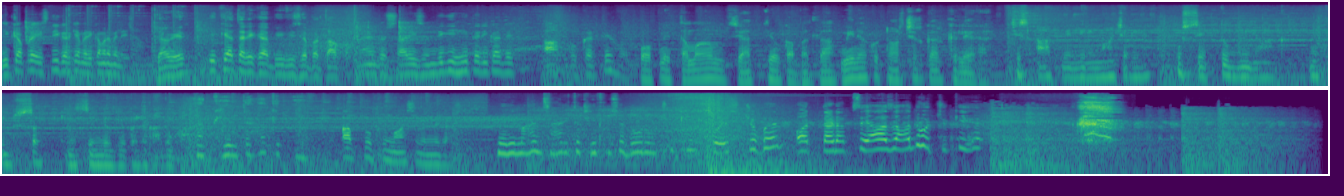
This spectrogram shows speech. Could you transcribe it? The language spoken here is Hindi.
ये कपड़े इसलिए करके मेरे कमरे में ले जाओ। जहांगीर ये क्या तरीका है बीवी से बर्ताव का मैंने तो सारी ज़िंदगी यही तरीका देखा आपको करते हो। वो अपनी तमाम ज्यादतियों का बदला मीना को टॉर्चर करके ले रहा है। जिस आग में मेरी माँ चली है उससे दुगनी आग मैं तुम सबकी ज़िंदगी पर लगा दूँगा। आपको अपनी माँ से मिलने जा मेरी माँ सारी तकलीफों से दूर हो चुकी है। वो इस चुभन और तड़प से आज़ाद हो चुकी है।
